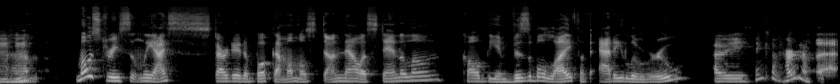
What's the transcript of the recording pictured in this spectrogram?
Mhm. Um, most recently, I started a book. I'm almost done now, a standalone called The Invisible Life of Addie LaRue I think I've heard of that.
